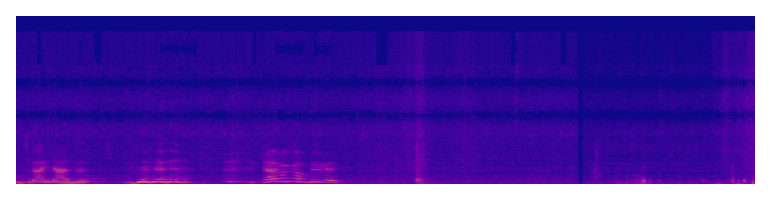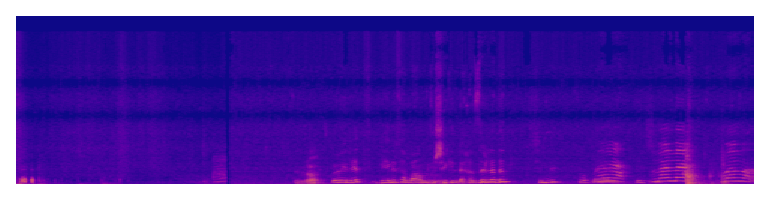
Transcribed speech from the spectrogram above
Bizimkiler geldi. Gel bakalım Demir. Emrah. Böyle peynir tabağımı bu şekilde hazırladım. Şimdi geçeyim. Mama. Mama.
